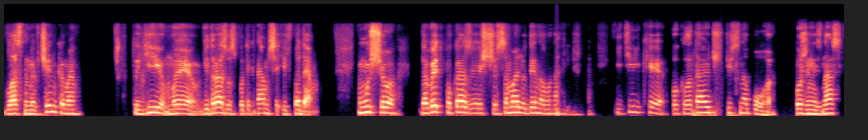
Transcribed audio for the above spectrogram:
власними вчинками, тоді ми відразу спотикнемося і впадемо. Тому що Давид показує, що сама людина вона грішна, і тільки покладаючись на Бога, кожен із нас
